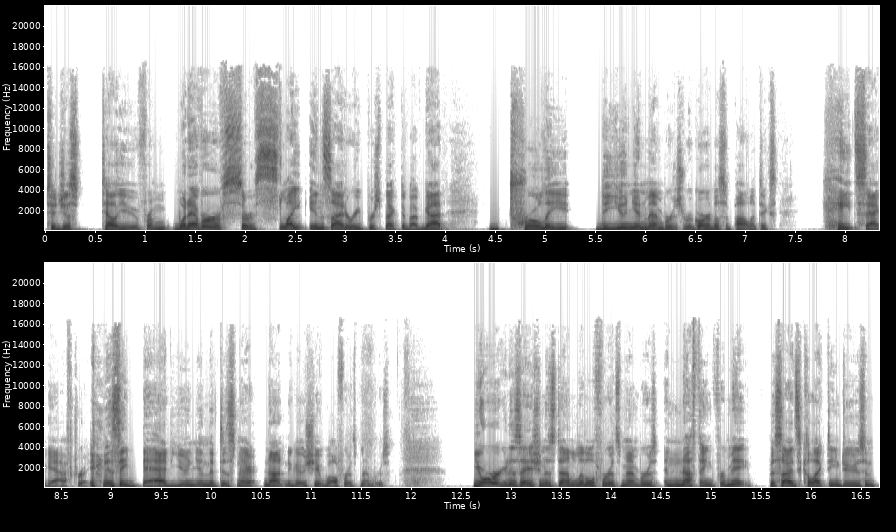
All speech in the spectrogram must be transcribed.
to just tell you from whatever sort of slight insidery perspective I've got, truly the union members, regardless of politics, hate SAG AFTRA. It is a bad union that does not negotiate well for its members. Your organization has done little for its members and nothing for me, besides collecting dues and,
